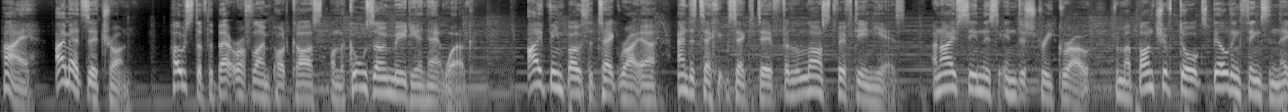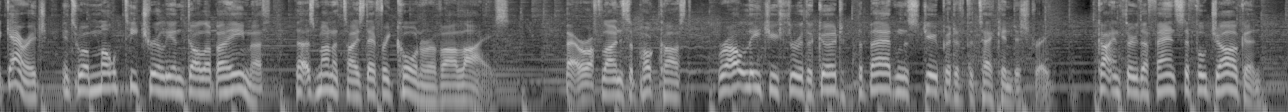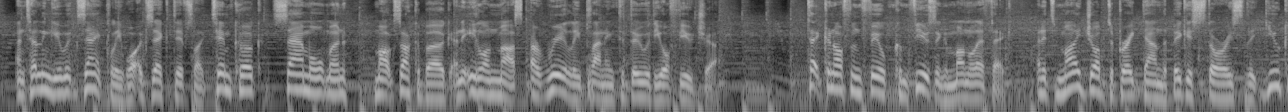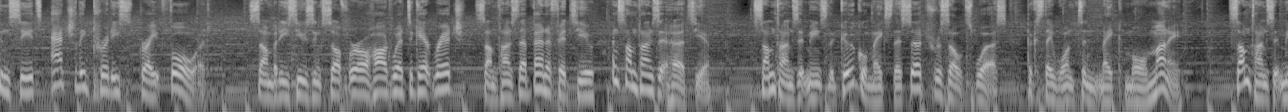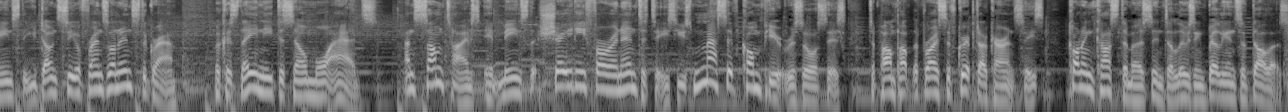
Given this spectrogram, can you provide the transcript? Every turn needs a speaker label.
Speaker 1: Hi, I'm Ed Zitron, host of the Better Offline podcast on the Cool Zone Media Network. I've been both a tech writer and a tech executive for the last 15 years, and I've seen this industry grow from a bunch of dorks building things in their garage into a multi trillion dollar behemoth that has monetized every corner of our lives. Better Offline is a podcast where I'll lead you through the good, the bad, and the stupid of the tech industry, cutting through the fanciful jargon and telling you exactly what executives like Tim Cook, Sam Altman, Mark Zuckerberg, and Elon Musk are really planning to do with your future. Tech can often feel confusing and monolithic, and it's my job to break down the biggest stories so that you can see it's actually pretty straightforward. Somebody's using software or hardware to get rich, sometimes that benefits you, and sometimes it hurts you. Sometimes it means that Google makes their search results worse because they want to make more money. Sometimes it means that you don't see your friends on Instagram because they need to sell more ads. And sometimes it means that shady foreign entities use massive compute resources to pump up the price of cryptocurrencies, conning customers into losing billions of dollars.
